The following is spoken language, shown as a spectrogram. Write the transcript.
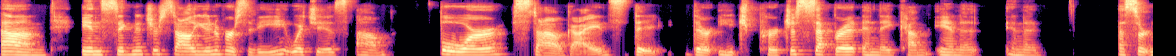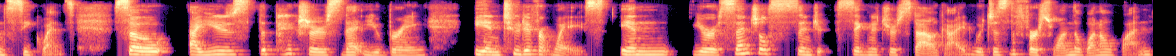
Um, in Signature Style University, which is um, four style guides, they they're each purchased separate and they come in a in a a certain sequence. So I use the pictures that you bring in two different ways. In your essential signature style guide, which is the first one, the 101,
